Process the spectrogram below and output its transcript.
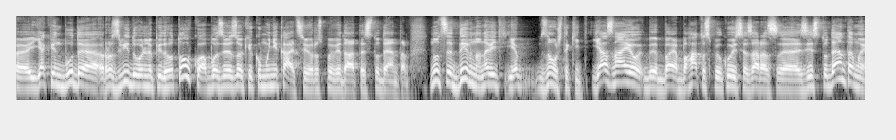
е, як він буде розвідувальну підготовку або зв'язок і комунікацію розповідати студентам? Ну це дивно. Навіть я знову ж таки, я знаю багато спілкуюся зараз е, зі студентами,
